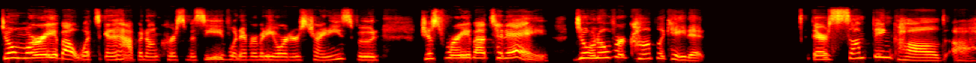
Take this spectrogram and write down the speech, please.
Don't worry about what's going to happen on Christmas Eve when everybody orders Chinese food. Just worry about today. Don't overcomplicate it. There's something called oh,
